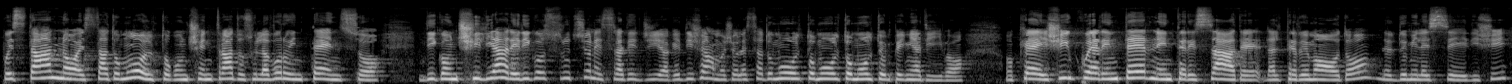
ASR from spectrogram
quest'anno è stato molto concentrato sul lavoro intenso di conciliare ricostruzione e strategia, che diciamocelo è stato molto molto molto impegnativo. Okay? Cinque aree interne interessate dal terremoto del 2016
